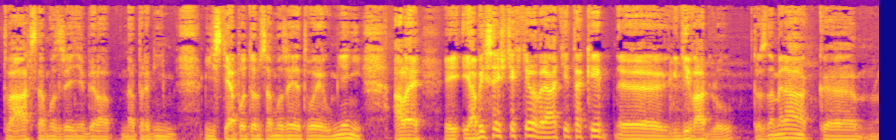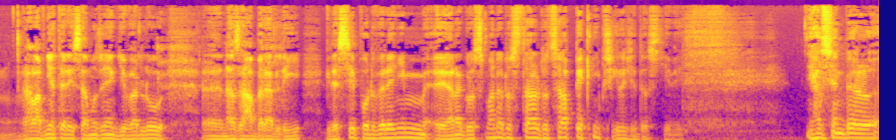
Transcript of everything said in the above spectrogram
tvář samozřejmě byla na prvním místě a potom samozřejmě tvoje umění. Ale já bych se ještě chtěl vrátit taky k divadlu, to znamená k, hlavně tedy samozřejmě k divadlu na Zábradlí, kde si pod vedením Jana Grossmana dostal docela pěkný příležitosti. Víc. Já jsem byl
